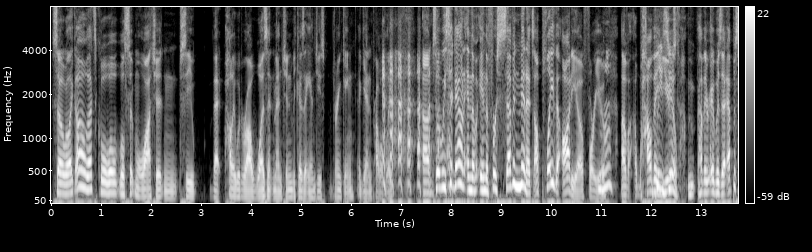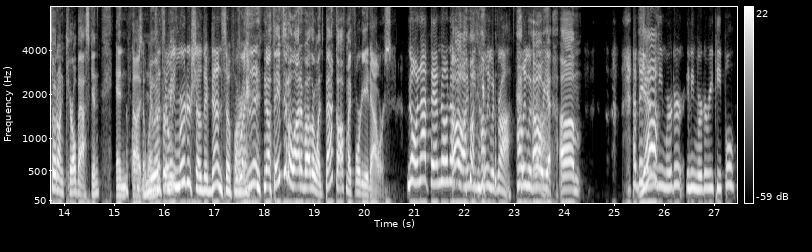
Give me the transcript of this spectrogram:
So we're like, oh, that's cool. We'll we'll sit and we'll watch it and see that Hollywood Raw wasn't mentioned because Angie's drinking again, probably. um, so we sit down, and the in the first seven minutes, I'll play the audio for you of how they Mm-hmm. Please do. used how they. It was an episode on Carole Baskin and uh, it new. That's the only murder show they've done so far, isn't it? no, they've done a lot of other ones. Back off my forty-eight hours. No, not them. No, no, Oh, no. I mean. Hollywood Raw. Hollywood Raw. Oh yeah. Um, Have they Yeah. done any murder, any murdery people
